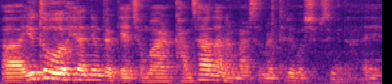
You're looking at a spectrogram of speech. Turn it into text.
아, 유튜브 회원님들께 정말 감사하다는 말씀을 드리고 싶습니다. 예.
